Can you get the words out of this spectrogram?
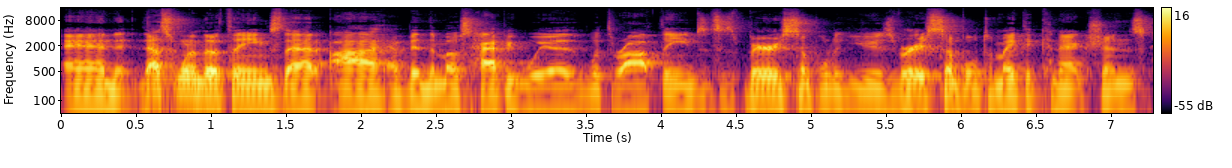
And that's one of the things that I have been the most happy with with Thrive Themes. It's just very simple to use, very simple to make the connections,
